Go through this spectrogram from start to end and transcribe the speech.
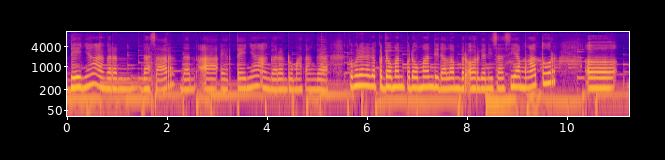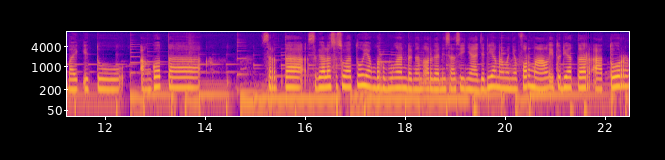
D-nya anggaran dasar dan ART-nya anggaran rumah tangga. Kemudian ada pedoman-pedoman di dalam berorganisasi yang mengatur uh, baik itu anggota, serta segala sesuatu yang berhubungan dengan organisasinya. Jadi yang namanya formal itu dia teratur,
